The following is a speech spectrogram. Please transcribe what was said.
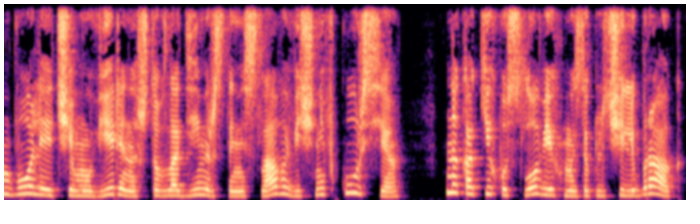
Более чем уверена, что Владимир Станиславович не в курсе, на каких условиях мы заключили брак,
